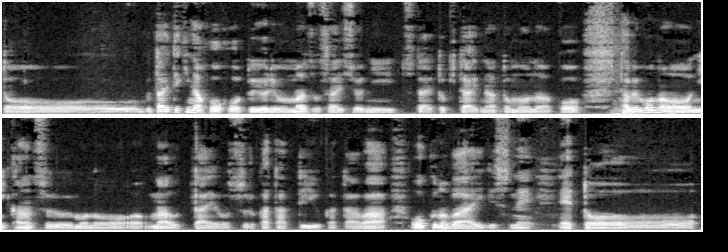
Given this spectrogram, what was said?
と、具体的な方法というよりも、まず最初に伝えときたいなと思うのは、こう、食べ物に関するものを、まあ、訴えをする方っていう方は、多くの場合ですね、えっと、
